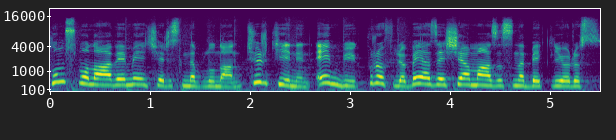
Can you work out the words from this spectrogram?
Kumsmol AVM içerisinde bulunan Türkiye'nin en büyük profilo beyaz eşya mağazasına bekliyoruz.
